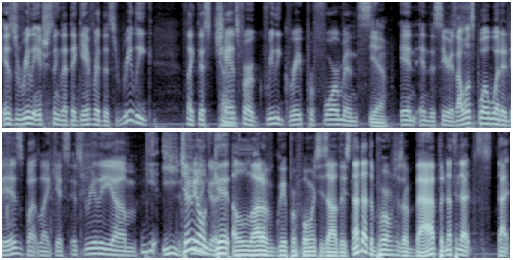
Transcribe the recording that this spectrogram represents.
it was really interesting that they gave her this really like this chance for a really great performance Yeah. in in the series I won't spoil what it is but like it's it's really um Y- you generally really don't good. get a lot of great performances out of this. Not that the performances are bad, but nothing that that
